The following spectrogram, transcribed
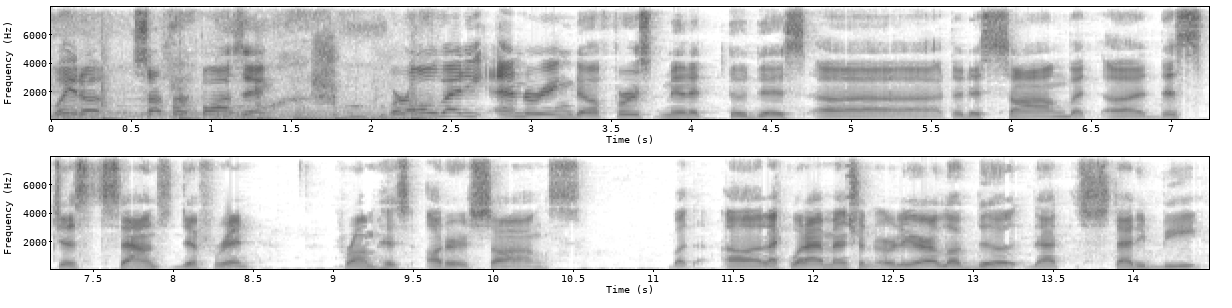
Wait up, sorry for pausing. We're already entering the first minute to this uh to this song, but uh this just sounds different from his other songs. But uh like what I mentioned earlier, I love the that steady beat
